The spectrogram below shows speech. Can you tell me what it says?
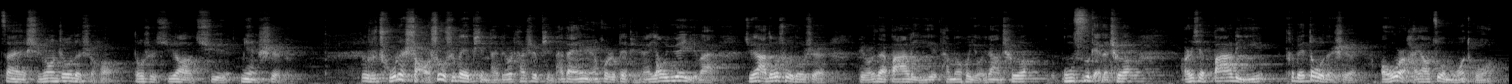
在时装周的时候，都是需要去面试的，就是除了少数是被品牌，比如他是品牌代言人或者被品牌邀约以外，绝大多数都是，比如在巴黎，他们会有一辆车，公司给的车，而且巴黎特别逗的是，偶尔还要坐摩托，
